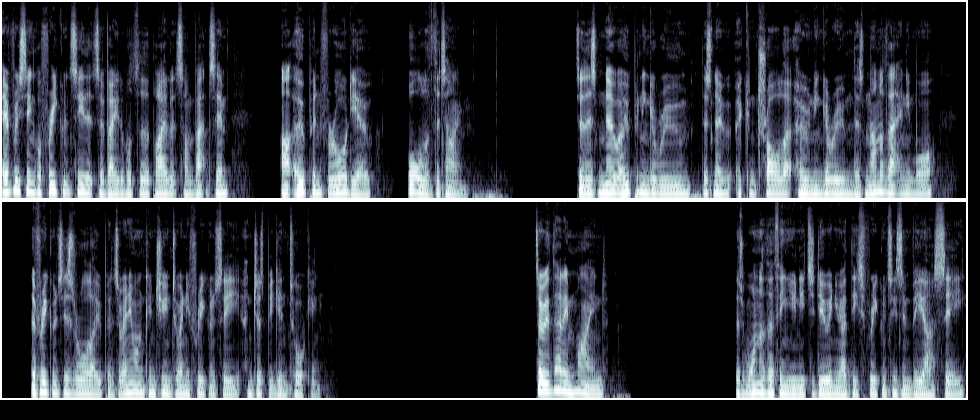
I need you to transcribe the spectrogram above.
Every single frequency that's available to the pilots on VATSIM are open for audio all of the time. So there's no opening a room, there's no a controller owning a room, there's none of that anymore. The frequencies are all open, so anyone can tune to any frequency and just begin talking. So with that in mind, there's one other thing you need to do when you add these frequencies in VRC.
